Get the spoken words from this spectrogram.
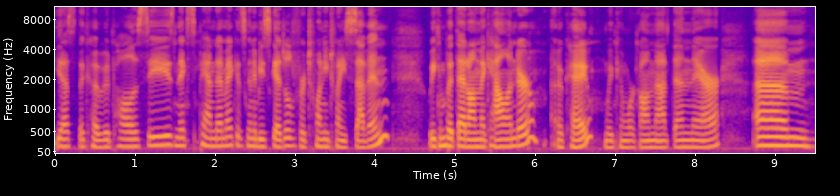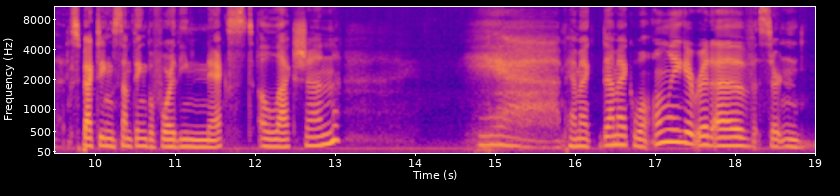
yes, the COVID policies. Next pandemic is going to be scheduled for 2027. We can put that on the calendar. Okay, we can work on that then there. Um, expecting something before the next election. Yeah, pandemic will only get rid of certain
